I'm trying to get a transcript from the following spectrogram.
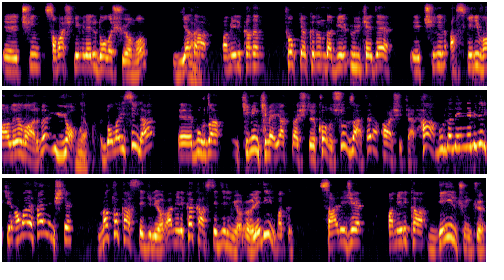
e, Çin savaş gemileri dolaşıyor mu? Ya da Hayır. Amerika'nın çok yakınında bir ülkede e, Çin'in askeri varlığı var mı? Yok. Yok. Dolayısıyla e, burada kimin kime yaklaştığı konusu zaten aşikar. Ha burada denilebilir ki aman efendim işte NATO kastediliyor, Amerika kastedilmiyor. Öyle değil bakın. Sadece Amerika değil çünkü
